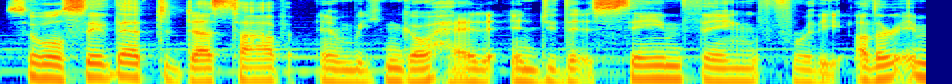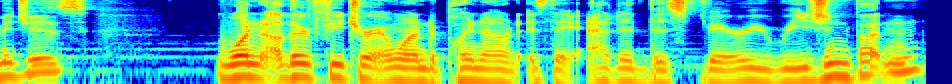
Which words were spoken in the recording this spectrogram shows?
So we'll save that to desktop and we can go ahead and do the same thing for the other images. One other feature I wanted to point out is they added this vary region button,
